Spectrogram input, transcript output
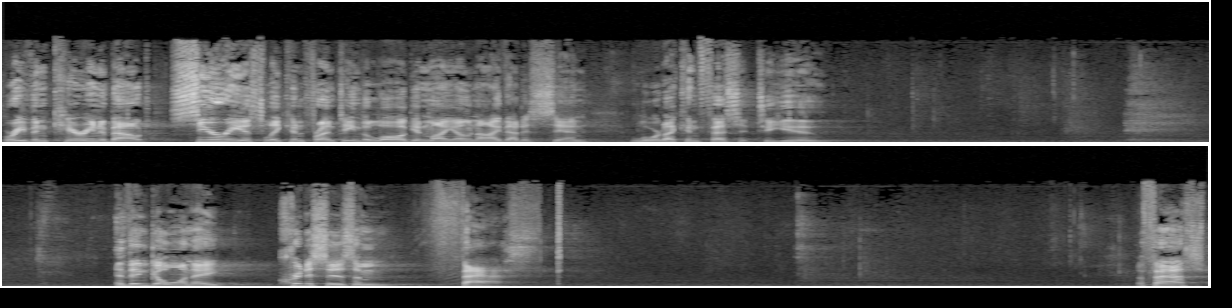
or even caring about seriously confronting the log in my own eye. That is sin. Lord, I confess it to you. And then go on a criticism fast. A fast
